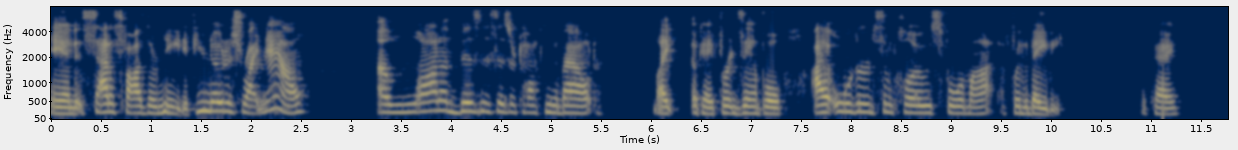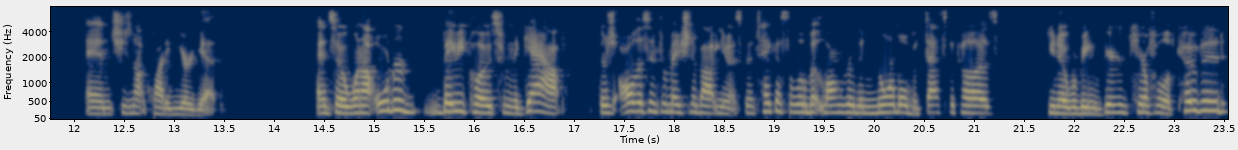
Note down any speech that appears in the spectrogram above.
and it satisfies their need. If you notice right now, a lot of businesses are talking about like okay for example i ordered some clothes for my for the baby okay? And she's not quite a year yet. And so when i ordered baby clothes from the gap there's all this information about you know it's going to take us a little bit longer than normal but that's because you know, we're being very careful of COVID,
